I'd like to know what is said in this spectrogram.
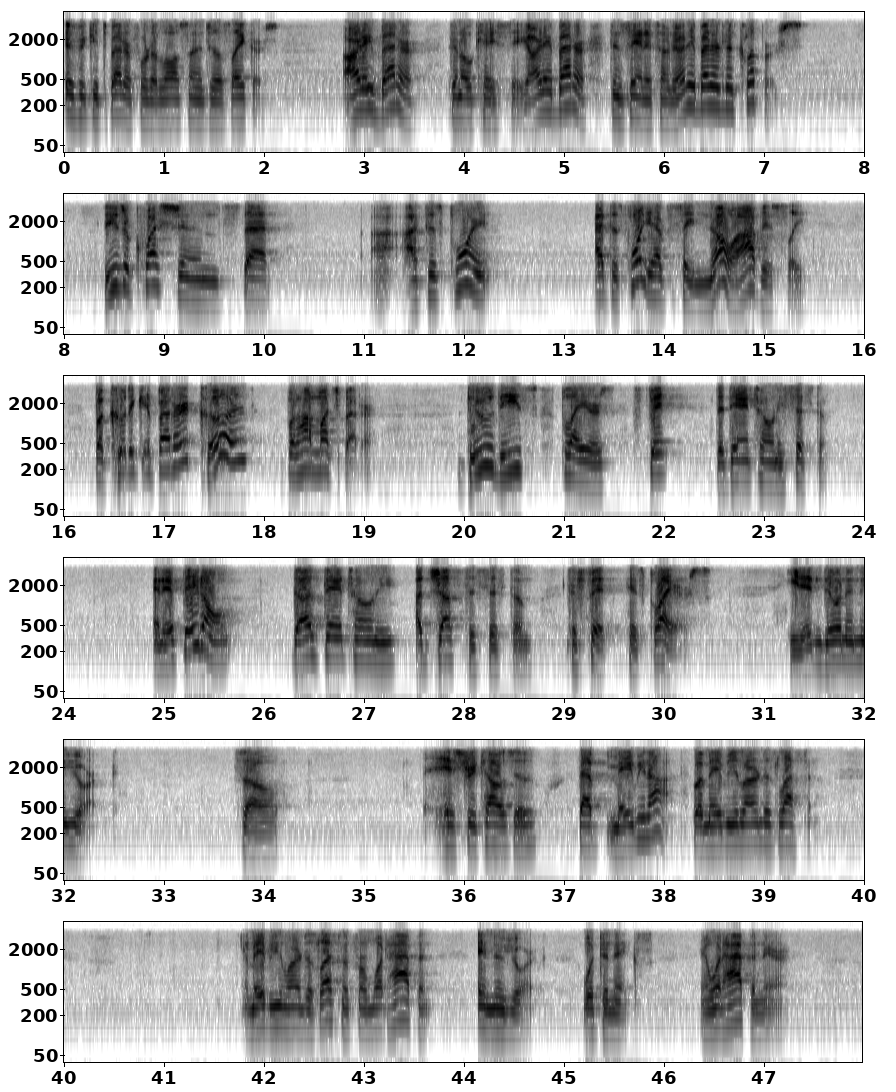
if it gets better for the Los Angeles Lakers. Are they better than OKC? Are they better than San Antonio? Are they better than Clippers? These are questions that, uh, at this point, at this point, you have to say no, obviously. But could it get better? It could, but how much better? Do these players fit the D'Antoni system? And if they don't, does D'Antoni adjust his system to fit his players? He didn't do it in New York. So history tells you that maybe not but maybe he learned his lesson. And maybe he learned his lesson from what happened in New York with the Knicks and what happened there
